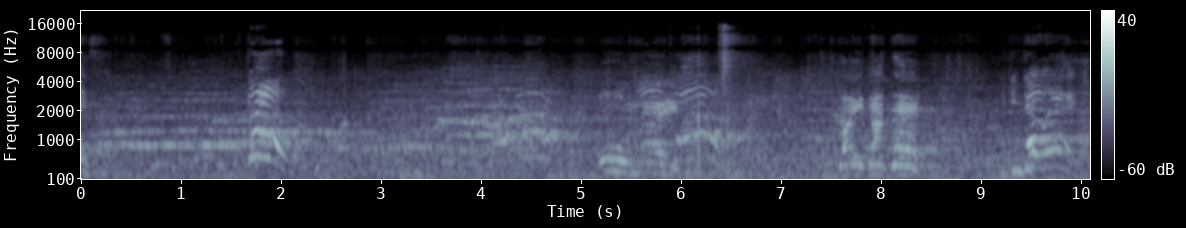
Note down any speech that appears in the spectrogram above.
Yes! Go! Oh, nice. Go, you got that! You can do it!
